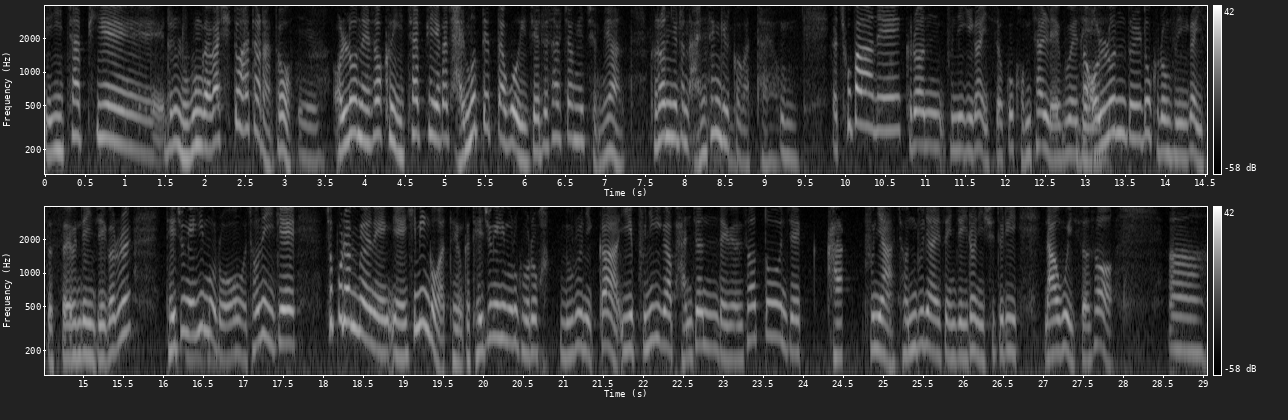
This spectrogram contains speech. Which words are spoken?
2차 피해를 누군가가 시도하더라도 예. 언론에서 그 2차 피해가 잘못됐다고 의제를 설정해 주면 그런 일은 안 생길 것 같아요. 음. 그러니까 초반에 그런 분위기가 있었고 검찰 내부에서 네. 언론들도 그런 분위기가 있었어요. 근데 이제 이거를 대중의 힘으로 저는 이게 촛불혁명의 힘인 것 같아요. 그러니까 대중의 힘으로 그거를 확 누르니까 이게 분위기가 반전되면서 또 이제 각 분야, 전 분야에서 이제 이런 이슈들이 나오고 있어서 아,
